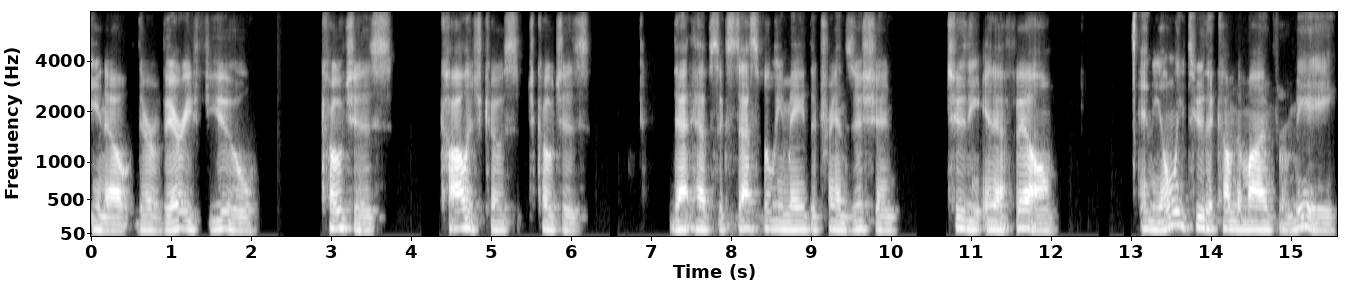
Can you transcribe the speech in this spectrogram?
you know there are very few coaches college coach coaches that have successfully made the transition to the NFL. And the only two that come to mind for me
